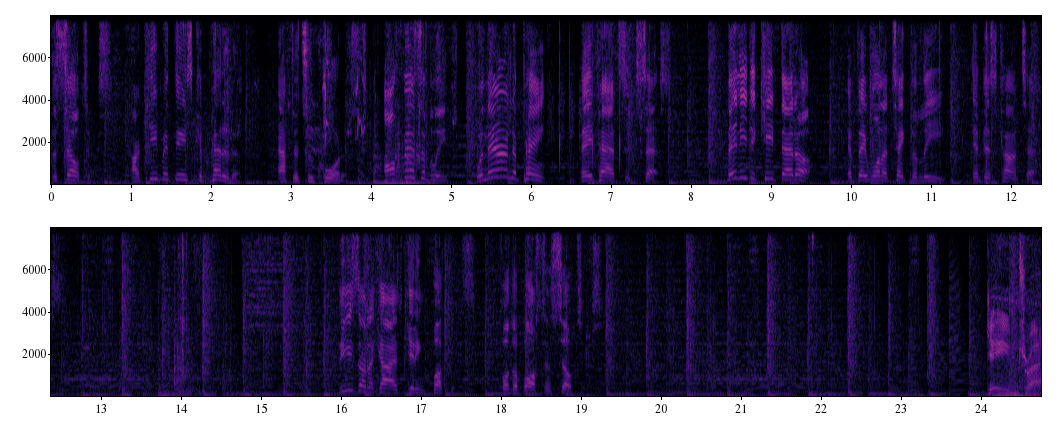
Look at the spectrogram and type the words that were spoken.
The Celtics are keeping things competitive after two quarters. Offensively, when they're in the paint, they've had success. They need to keep that up if they want to take the lead in this contest. These are the guys getting buckets for the Boston Celtics. Game track.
